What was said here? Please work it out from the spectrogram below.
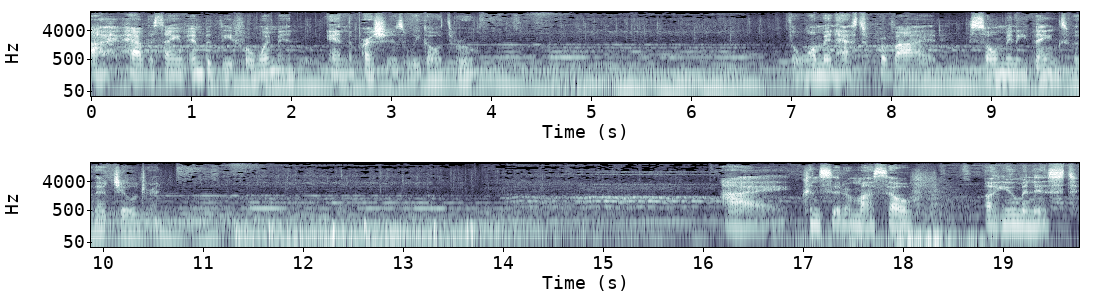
I have the same empathy for women and the pressures we go through. The woman has to provide so many things for their children. I consider myself a humanist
